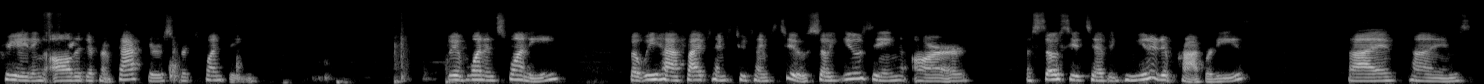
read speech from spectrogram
creating all the different factors for 20. We have 1 and 20, but we have 5 times 2 times 2. So using our associative and commutative properties, 5 times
